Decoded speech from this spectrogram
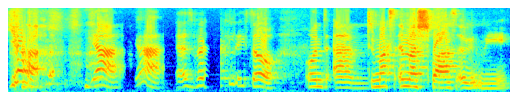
Ja, ja, ja, er ist wirklich so. Und ähm, du machst immer Spaß irgendwie,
